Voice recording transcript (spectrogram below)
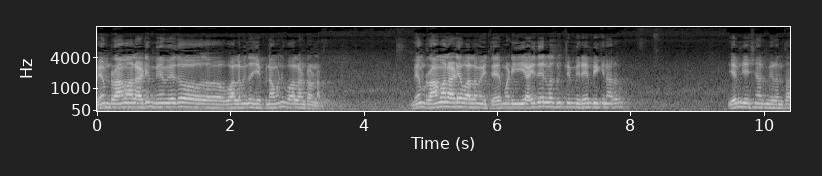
మేము డ్రామాలు ఆడి మేమేదో వాళ్ళ మీద చెప్పినామని వాళ్ళు అంటున్నారు. మేము డ్రామాలు ఆడే వాళ్ళమైతే మరి ఈ ఐదేళ్ళ నుంచి మీరు పీకినారు? బీకినారు ఏం చేసినారు మీరంతా?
